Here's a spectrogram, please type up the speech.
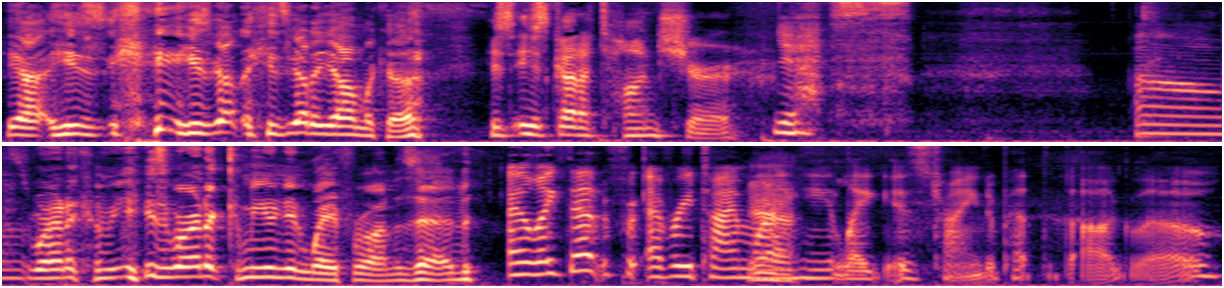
Yeah, he's he's got he's got a yarmulke. He's he's got a tonsure. yes. Um, He's wearing a commu- he's wearing a communion wafer on his head. I like that for every timeline Yeah. he like is trying to pet the dog though.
